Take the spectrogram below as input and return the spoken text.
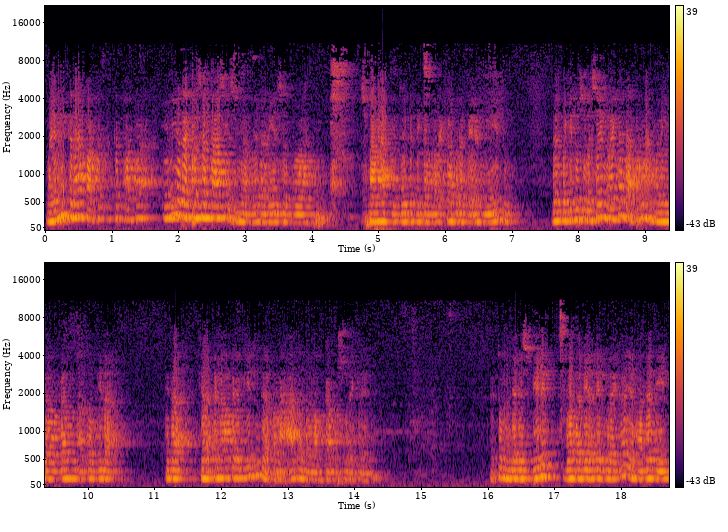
Nah ini kenapa? Kenapa? Ini representasi sebenarnya dari sebuah semangat gitu ya, ketika mereka ber-PMI itu dan begitu selesai mereka tidak pernah meninggalkan atau tidak tidak tidak kenal PMI itu tidak pernah ada dalam kampus mereka ini itu menjadi spirit buat adik-adik mereka yang ada di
